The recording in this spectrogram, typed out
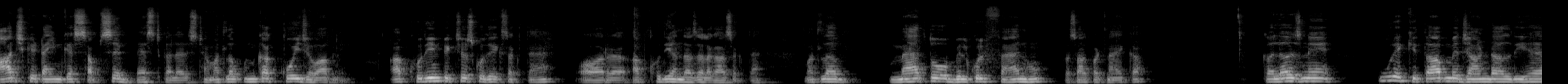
आज के टाइम के सबसे बेस्ट कलरिस्ट हैं। मतलब उनका कोई जवाब नहीं। आप खुद ही इन पिक्चर्स को देख सकते हैं और आप खुद ही अंदाज़ा लगा सकते हैं। मतलब मैं तो बिल्कुल फ़ैन हूँ प्रसाद पटनायक का। कलर्स ने पूरे किताब में जान डाल दी है।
